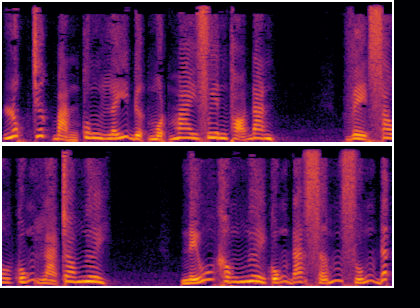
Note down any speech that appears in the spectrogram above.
Lúc trước bản cung lấy được một mai duyên thọ đan. Về sau cũng là cho ngươi. Nếu không ngươi cũng đã sớm xuống đất.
